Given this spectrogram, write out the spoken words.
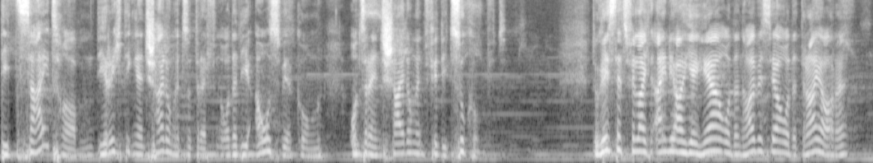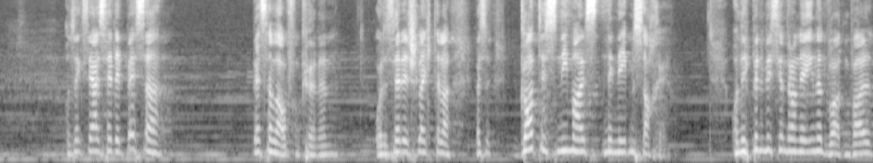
die Zeit haben, die richtigen Entscheidungen zu treffen oder die Auswirkungen unserer Entscheidungen für die Zukunft. Du gehst jetzt vielleicht ein Jahr hierher oder ein halbes Jahr oder drei Jahre und sagst, ja, es hätte besser, besser laufen können oder es hätte schlechter laufen. Weißt du, Gott ist niemals eine Nebensache. Und ich bin ein bisschen daran erinnert worden, weil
